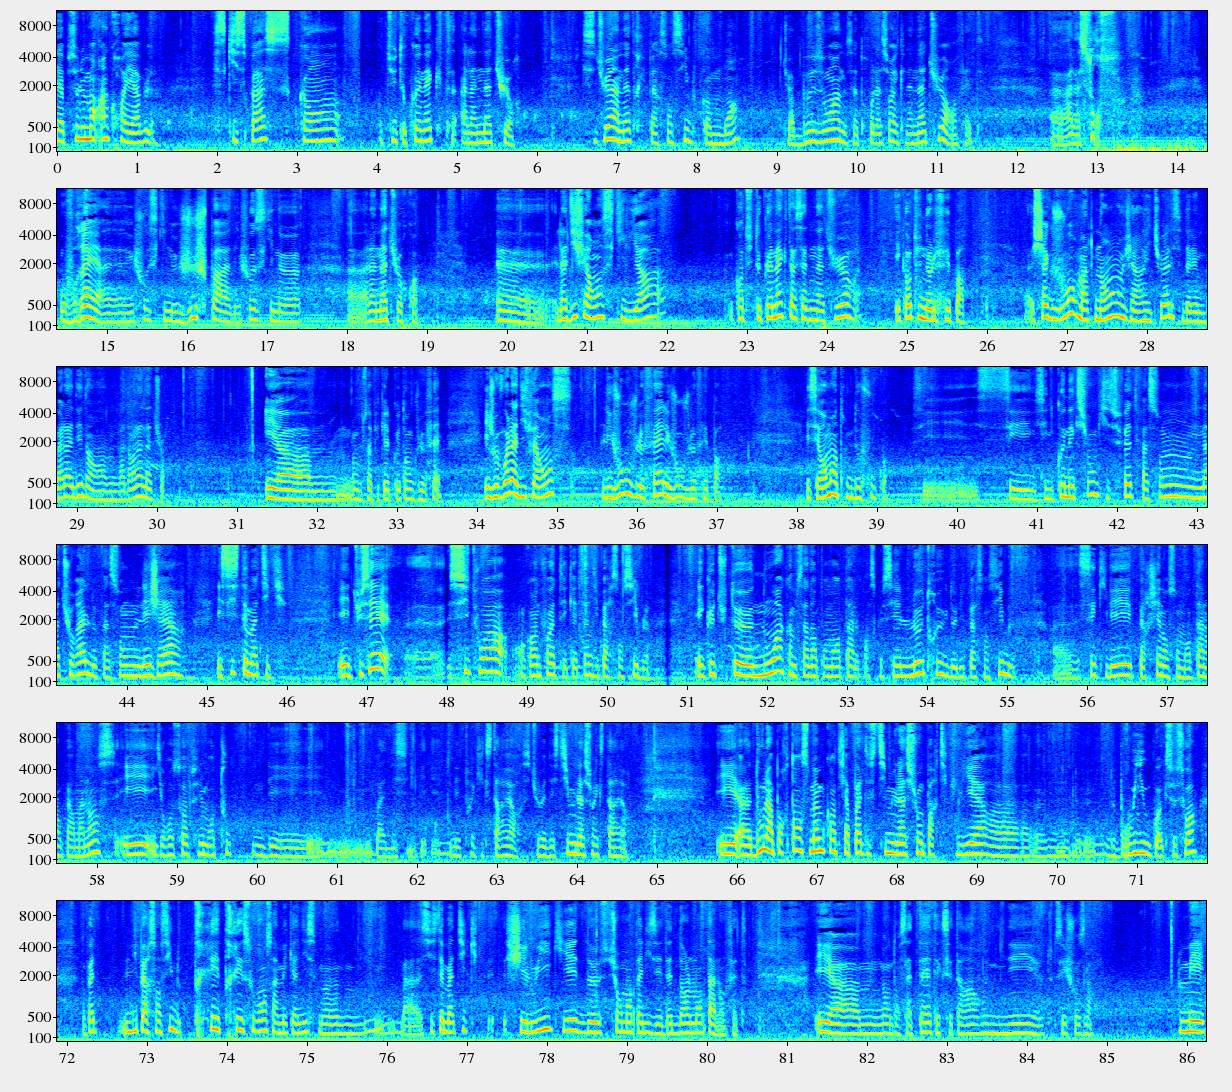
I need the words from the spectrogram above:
c'est absolument incroyable ce qui se passe quand tu te connectes à la nature. Si tu es un être hypersensible comme moi, tu as besoin de cette relation avec la nature en fait, euh, à la source, au vrai, à des choses qui ne jugent pas, des choses qui ne. Euh, à la nature quoi. Euh, la différence qu'il y a quand tu te connectes à cette nature et quand tu ne le fais pas. Chaque jour maintenant, j'ai un rituel, c'est d'aller me balader dans, bah, la nature. Et euh, ça fait quelques temps que je le fais. Et je vois la différence les jours où je le fais, les jours où je le fais pas. Et c'est vraiment un truc de fou, quoi. C'est une connexion qui se fait de façon naturelle, de façon légère et systématique. Et tu sais, euh, si toi, encore une fois, tu es quelqu'un d'hypersensible et que tu te noies comme ça dans ton mental, parce que c'est le truc de l'hypersensible, c'est qu'il est perché dans son mental en permanence et il reçoit absolument tout, des, bah, trucs extérieurs, si tu veux, des stimulations extérieures. Et euh, d'où l'importance, même quand il n'y a pas de stimulation particulière, euh, de, bruit ou quoi que ce soit, en fait, l'hypersensible, très très souvent, c'est un mécanisme bah, systématique chez lui qui est de surmentaliser, d'être dans le mental en fait. Et donc dans sa tête, etc., ruminer, toutes ces choses-là. Mais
